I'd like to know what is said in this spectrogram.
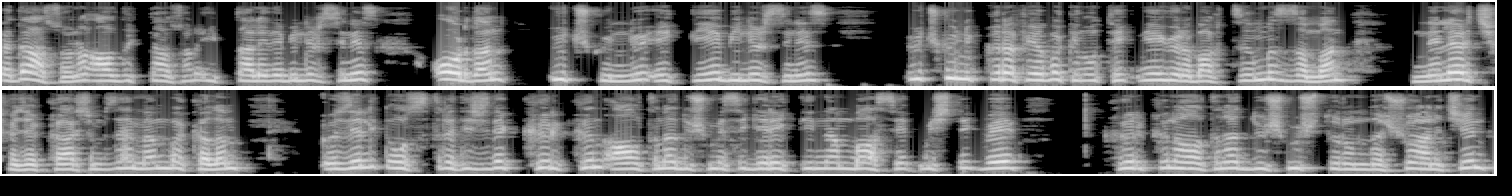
ve daha sonra aldıktan sonra iptal edebilirsiniz. Oradan 3 günlüğü ekleyebilirsiniz. 3 günlük grafiğe bakın o tekniğe göre baktığımız zaman neler çıkacak karşımıza hemen bakalım. Özellikle o stratejide 40'ın altına düşmesi gerektiğinden bahsetmiştik ve 40'ın altına düşmüş durumda şu an için.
